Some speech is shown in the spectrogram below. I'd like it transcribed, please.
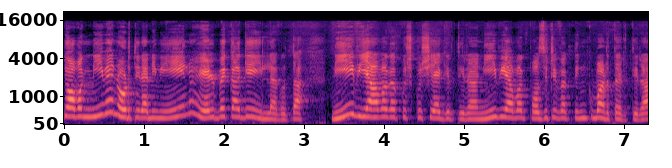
ಸೊ ಅವಾಗ ನೀವೇ ನೋಡ್ತೀರಾ, ನೀವು ಏನು ಹೇಳಬೇಕಾಗೇ ಇಲ್ಲ ಗೊತ್ತಾ? ನೀವು ಯಾವಾಗ ಖುಷಿ ಖುಷಿಯಾಗಿರ್ತೀರಾ, ನೀವು ಯಾವಾಗ ಪಾಸಿಟಿವ್ ಆಗಿ ಥಿಂಕ್ ಮಾಡ್ತಾ ಇರ್ತೀರಾ,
